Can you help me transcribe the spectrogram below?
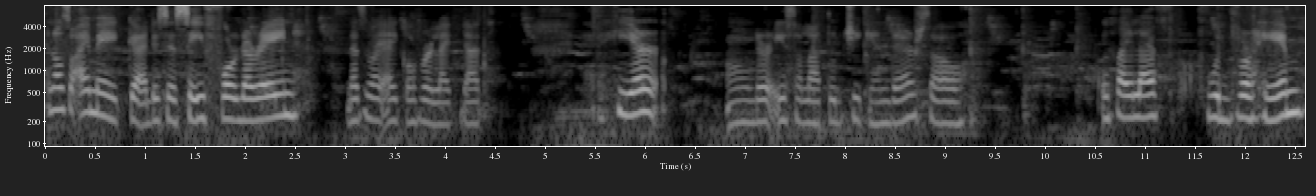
And also I make uh, this is safe for the rain. That's why I cover like that. Here mm, there is a lot of chicken there so if I left food for him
